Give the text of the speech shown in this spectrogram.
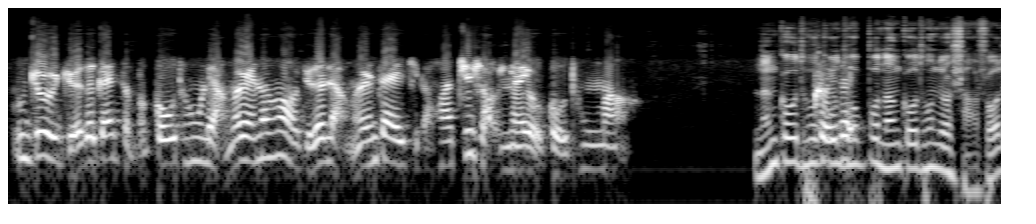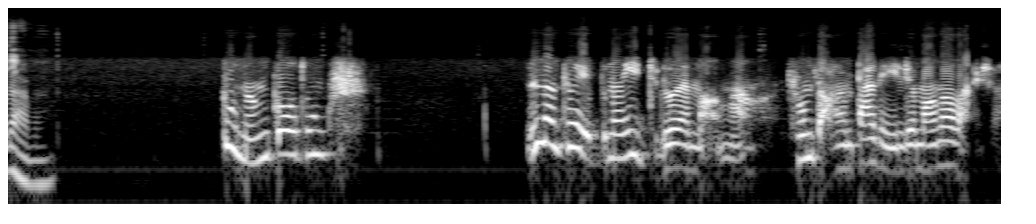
我就是觉得该怎么沟通。两个人的话，我觉得两个人在一起的话，至少应该有沟通嘛。能沟通沟通，不能沟通就少说点呗。不能沟通，那他也不能一直都在忙啊，从早上八点一直忙到晚上。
